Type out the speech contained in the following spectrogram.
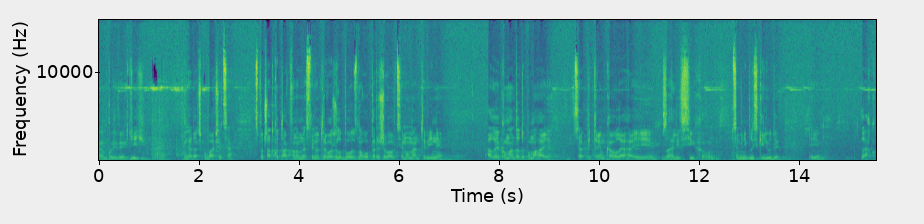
е, бойових дій. Е, Глядач побачить це. Спочатку так, воно мене сильно тривожило, бо знову переживав ці моменти війни. Але команда допомагає. Ця підтримка Олега і взагалі всіх. Це мені близькі люди. І легко.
